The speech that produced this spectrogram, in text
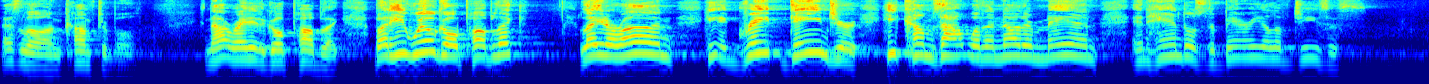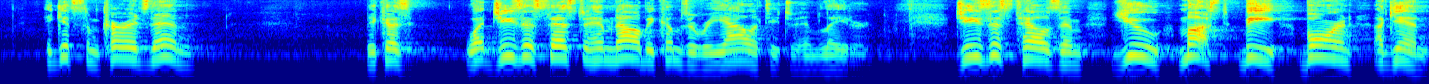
That's a little uncomfortable. He's not ready to go public, but he will go public. Later on, he, in great danger, he comes out with another man and handles the burial of Jesus. He gets some courage then because what Jesus says to him now becomes a reality to him later. Jesus tells him, You must be born again.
